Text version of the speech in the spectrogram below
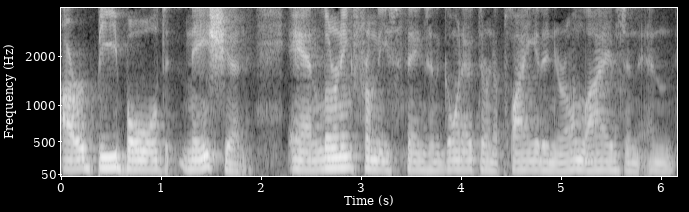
our be bold nation, and learning from these things and going out there and applying it in your own lives and and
